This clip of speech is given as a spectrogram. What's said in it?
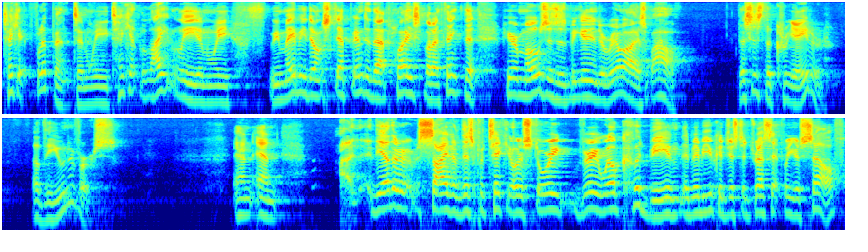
take it flippant and we take it lightly and we, we maybe don't step into that place, but I think that here Moses is beginning to realize wow, this is the creator of the universe. And, and I, the other side of this particular story very well could be, and maybe you could just address it for yourself,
